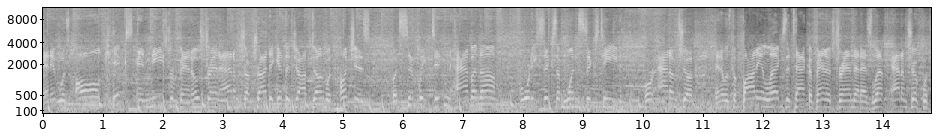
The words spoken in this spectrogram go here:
And it was all kicks and knees from Van Nostrand. Adam Chook tried to get the job done with punches, but simply didn't have enough. 46 of 116 for Adamchuk. And it was the body and legs attack of Van Nostrand that has left Adamchuk with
